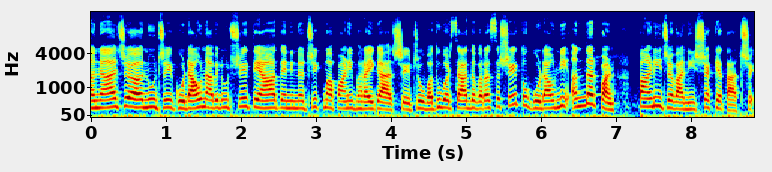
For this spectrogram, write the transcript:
અનાજનું જે ગોડાઉન આવેલું છે, ત્યાં તેની નજીકમાં પાણી ભરાઈ ગયા છે. જો વધુ વરસાદ વરસશે, તો ગોડાઉનની અંદર પણ પાણી જવાની શક્યતા છે.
